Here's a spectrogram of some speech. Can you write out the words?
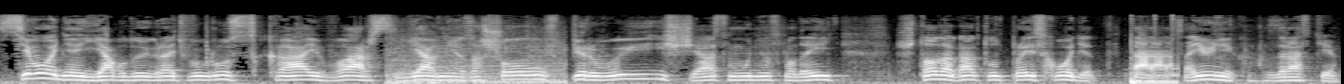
Сегодня я буду играть в игру Skywars. Я в нее зашел впервые, сейчас мы будем смотреть, что да как тут происходит. Так, союзник, здрасте.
